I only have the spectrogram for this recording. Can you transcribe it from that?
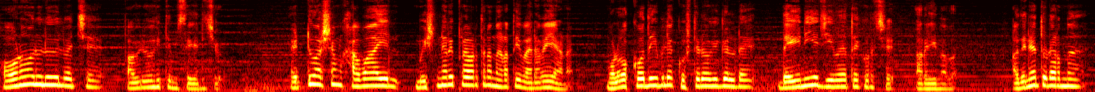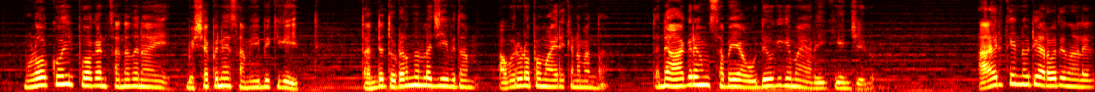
ഹോണോലുലുവിൽ വെച്ച് പൗരോഹിത്യം സ്വീകരിച്ചു. എട്ടു വർഷം ഹവായിൽ മിഷണറി പ്രവർത്തനം നടത്തി വരവെയാണ് മൊളോക്കോ ദ്വീപിലെ കുഷ്ഠരോഗികളുടെ ദയനീയ ജീവിതത്തെക്കുറിച്ച് അറിയുന്നത്. അതിനെ തുടർന്ന് മൊളോക്കോയിൽ പോകാൻ സന്നദ്ധനായി ബിഷപ്പിനെ സമീപിക്കുകയും തന്റെ തുടർന്നുള്ള ജീവിതം അവരോടൊപ്പമായിരിക്കണമെന്ന് തന്റെ ആഗ്രഹം സഭയെ ഔദ്യോഗികമായി അറിയിക്കുകയും ചെയ്തു. ആയിരത്തി എണ്ണൂറ്റി അറുപത്തിനാലിൽ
